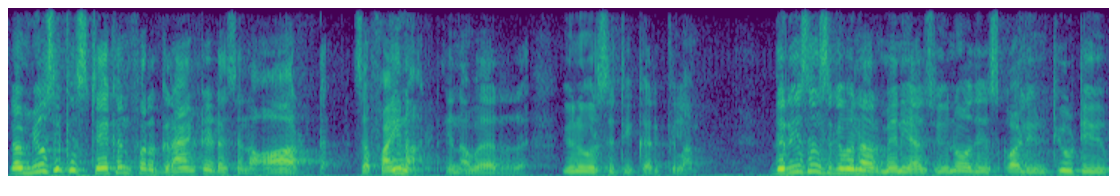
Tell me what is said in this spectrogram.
Now, music is taken for granted as an art, it's a fine art in our university curriculum. The reasons given are many, as you know, this is called intuitive,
